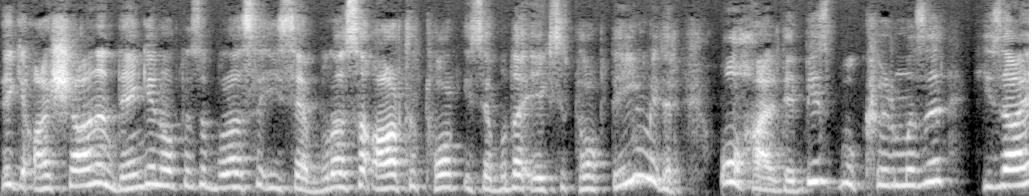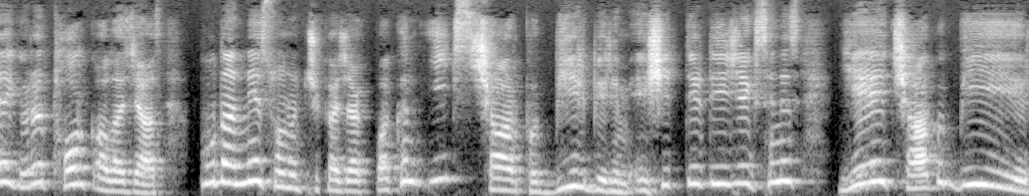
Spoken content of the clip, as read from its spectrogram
Peki aşağının denge noktası burası ise burası artı tork ise bu da eksi tork değil midir? O halde biz bu kırmızı hizaya göre tork alacağız. Buradan ne sonuç çıkacak? Bakın x çarpı 1 birim eşittir diyeceksiniz. y çarpı 1,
